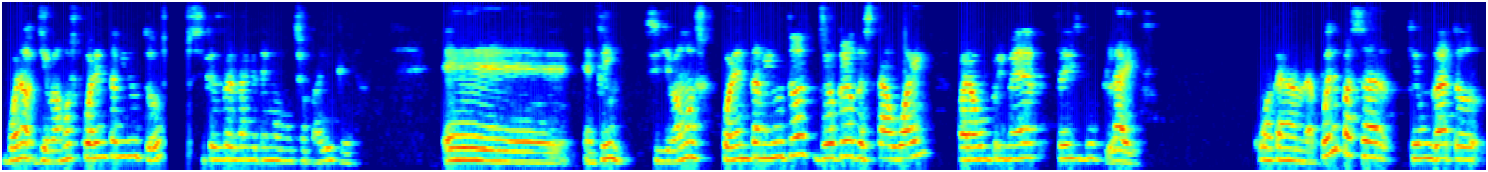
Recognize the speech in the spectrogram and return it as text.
Bueno, llevamos 40 minutos, sí que es verdad que tengo mucho palique. Eh, en fin, si llevamos 40 minutos, yo creo que está guay para un primer Facebook Live. Guacananda, ¿puede pasar que un gato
